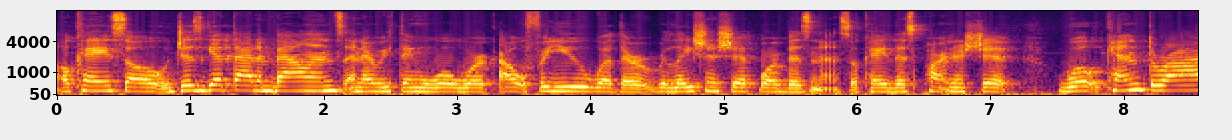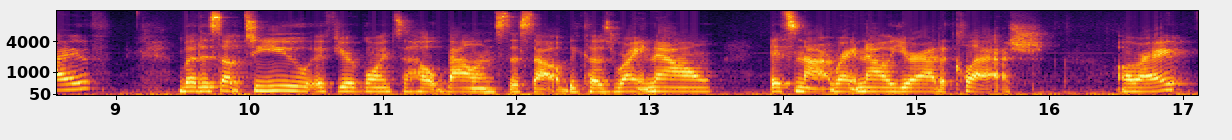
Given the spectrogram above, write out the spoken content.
Okay, so just get that in balance and everything will work out for you, whether relationship or business. Okay, this partnership will can thrive, but it's up to you if you're going to help balance this out because right now it's not. Right now you're at a clash. All right,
